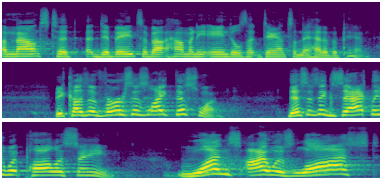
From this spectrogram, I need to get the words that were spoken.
amounts to debates about how many angels that dance on the head of a pin. Because of verses like this one. This is exactly what Paul is saying. Once I was lost,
